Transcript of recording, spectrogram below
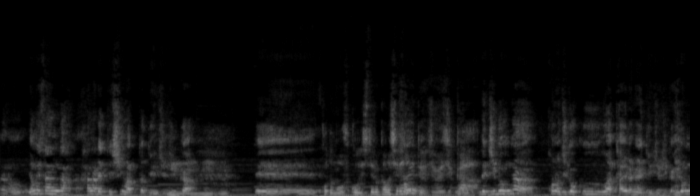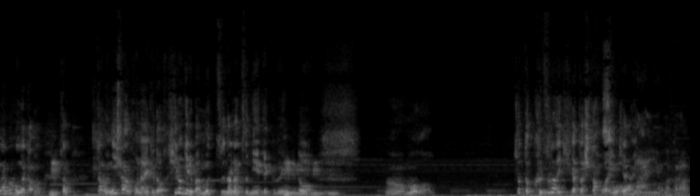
あの嫁さんが離れてしまったという十字架、うんうんうんえー子供を不幸にしてるかもしれないという十字架。で自分がこの地獄は耐えられないという十字架。いろんな部分が多分うん。その多分23個なんやけど広げれば6つ7つ見えてくるんやけど、うんうんうん。うんもうちょっとクズな生き方した方がいいんじゃそうなないんよ。だから、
